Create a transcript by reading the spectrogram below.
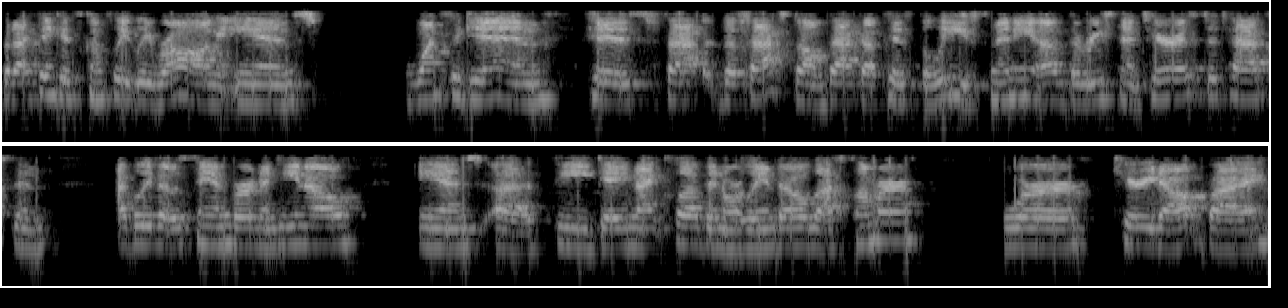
but I think it's completely wrong. And once again, his fa- the facts don't back up his beliefs. Many of the recent terrorist attacks, and I believe it was San Bernardino and uh, the gay nightclub in Orlando last summer, were carried out by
